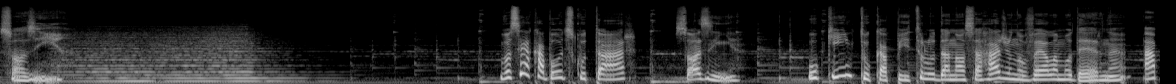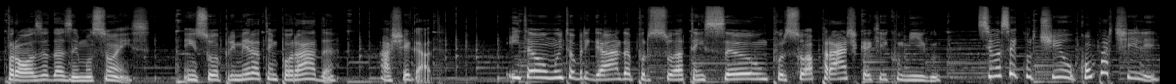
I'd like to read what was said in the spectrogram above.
sozinha? Você acabou de escutar Sozinha. O quinto capítulo da nossa radionovela moderna A Prosa das Emoções, em sua primeira temporada, A Chegada. Então, muito obrigada por sua atenção, por sua prática aqui comigo. Se você curtiu, compartilhe.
